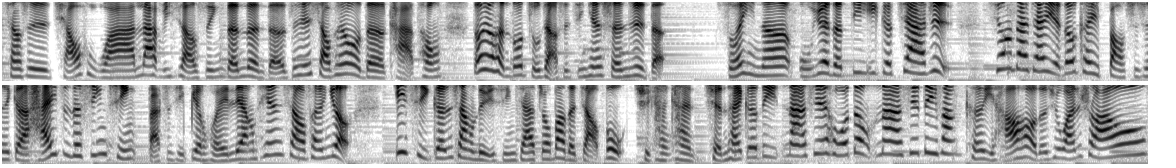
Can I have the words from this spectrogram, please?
像是巧虎啊、蜡笔小新等等的这些小朋友的卡通，都有很多主角是今天生日的。所以呢，五月的第一个假日，希望大家也都可以保持这个孩子的心情，把自己变回两天小朋友，一起跟上旅行家周报的脚步，去看看全台各地哪些活动、哪些地方可以好好的去玩耍哦。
